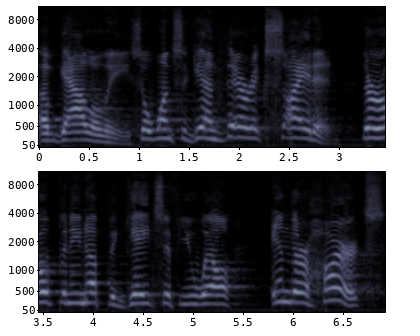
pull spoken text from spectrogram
of Galilee. So once again, they're excited. They're opening up the gates, if you will, in their hearts.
